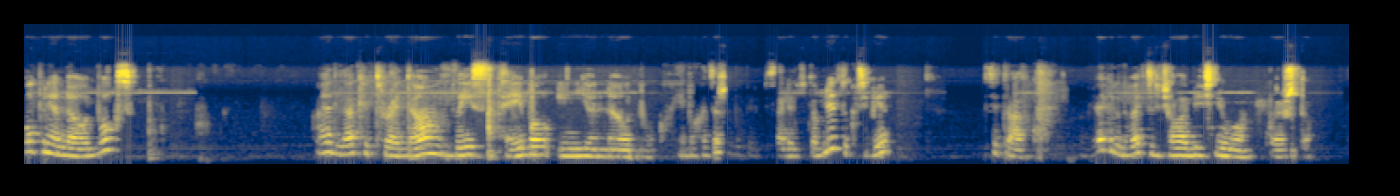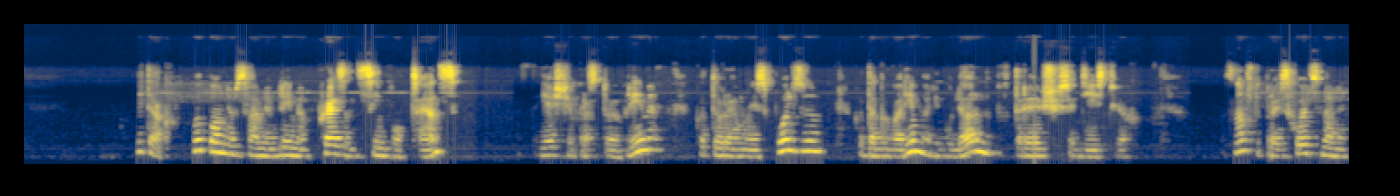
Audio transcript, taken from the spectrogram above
Open your notebooks. I'd like you to write down this table in your notebook. Я бы хотела, чтобы вы переписали эту таблицу к себе в тетрадку. Для этого давайте сначала объясню вам кое-что. Итак, мы помним с вами время present simple tense, настоящее простое время, которое мы используем, когда говорим о регулярно повторяющихся действиях. Основном, что происходит с нами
